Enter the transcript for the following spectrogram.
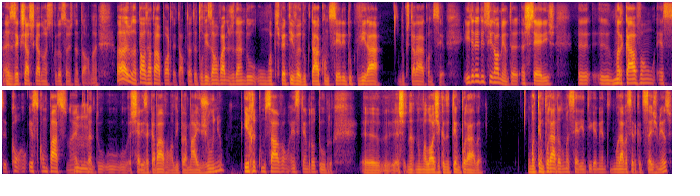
a dizer que já chegaram as decorações de Natal, não é? Ah, o Natal já está à porta e tal. Portanto, a televisão vai nos dando uma perspectiva do que está a acontecer e do que virá do que estará a acontecer. E tradicionalmente as séries uh, marcavam esse, com, esse compasso, não é? Uhum. Portanto, o, as séries acabavam ali para maio, junho e recomeçavam em setembro, outubro, uh, numa lógica de temporada. Uma temporada de uma série antigamente demorava cerca de seis meses,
